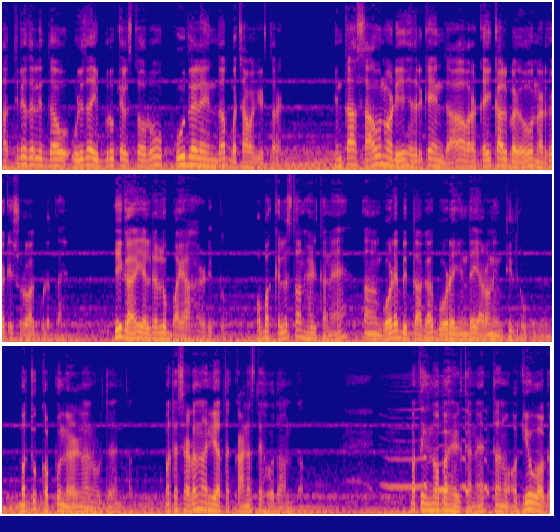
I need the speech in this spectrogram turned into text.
ಹತ್ತಿರದಲ್ಲಿದ್ದ ಉಳಿದ ಇಬ್ಬರು ಕೆಲಸದವರು ಕೂದಲೆಲೆಯಿಂದ ಬಚಾವಾಗಿರ್ತಾರೆ. ಇಂತಹ ಸಾವು ನೋಡಿ ಹೆದರಿಕೆಯಿಂದ ಅವರ ಕೈಕಾಲುಗಳು ನಡ್ಗಕ್ಕೆ ಶುರುವಾಗ್ಬಿಡುತ್ತೆ. ಈಗ ಎಲ್ಲರಲ್ಲೂ ಭಯ ಹರಡಿತ್ತು. ಒಬ್ಬ ಕೆಲಸದವನು ಹೇಳ್ತಾನೆ, ತಾನು ಗೋಡೆ ಬಿದ್ದಾಗ ಗೋಡೆ ಹಿಂದೆ ಯಾರೋ ನಿಂತಿದ್ರು. ಮತ್ತು ಕಪ್ಪು ನೆರಳನ್ನ ನೋಡಿದೆ ಅಂತ. ಮತ್ತೆ ಸಡನ್ ಆಗಿ ಆತ ಕಾಣಿಸ್ದೆ ಹೋದ ಅಂತ. ಮತ್ತೆ ಇನ್ನೊಬ್ಬ ಹೇಳ್ತಾನೆ, ತಾನು ಅಗಿಯುವಾಗ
